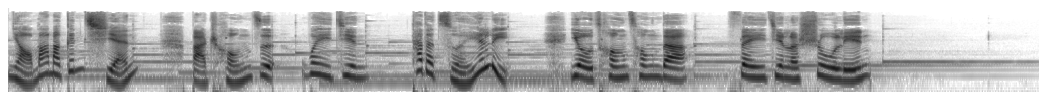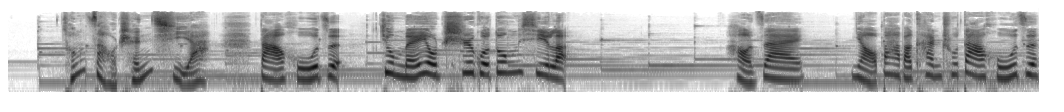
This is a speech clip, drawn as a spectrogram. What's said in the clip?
鸟妈妈跟前，把虫子喂进它的嘴里，又匆匆地飞进了树林。从早晨起呀，大胡子就没有吃过东西了。好在鸟爸爸看出大胡子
